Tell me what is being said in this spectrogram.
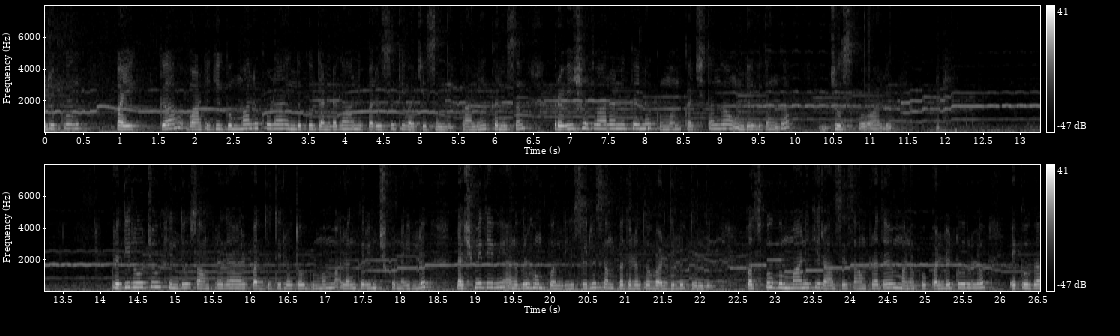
ఇరుకు పైగా వాటికి గుమ్మాలు కూడా ఎందుకు దండగా అనే పరిస్థితి వచ్చేసింది. కానీ కనీసం ప్రవేశ ద్వారానికైనా గుమ్మం ఖచ్చితంగా ఉండే విధంగా చూసుకోవాలి. ప్రతిరోజు హిందూ సాంప్రదాయ పద్ధతులతో గుమ్మం అలంకరించుకున్న ఇల్లు లక్ష్మీదేవి అనుగ్రహం పొంది సిరి సంపదలతో వర్ధిల్లుతుంది. పసుపు గుమ్మానికి రాసే సాంప్రదాయం మనకు పల్లెటూరులో ఎక్కువగా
